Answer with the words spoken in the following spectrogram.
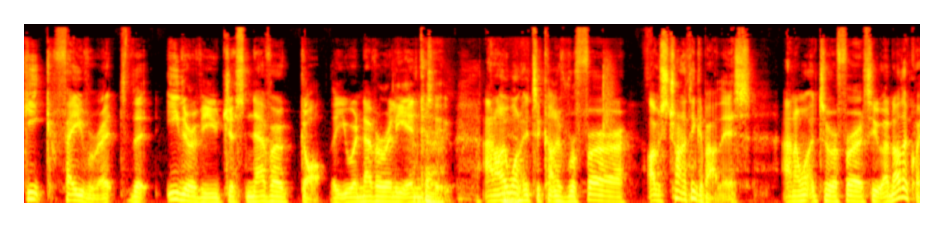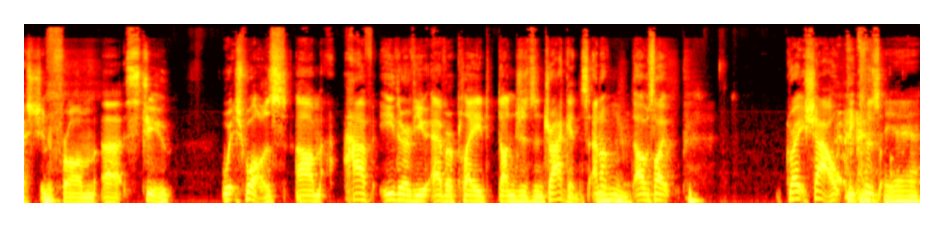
geek favorite that either of you just never got that you were never really into?" And I wanted to kind of refer. I was trying to think about this, and I wanted to refer to another question from uh, Stu, which was, um, "Have either of you ever played Dungeons and Dragons?" And I, I was like, "Great shout!" Because Yeah.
